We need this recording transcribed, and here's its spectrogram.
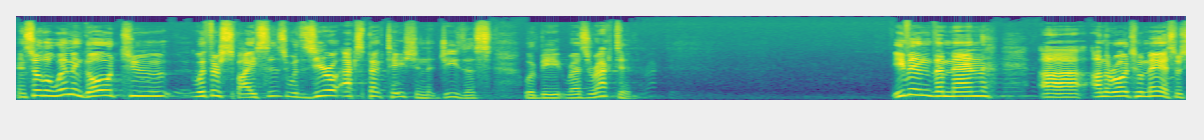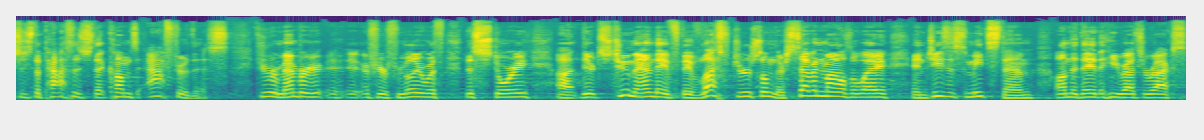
And so the women go to with their spices with zero expectation that Jesus would be resurrected. Even the men uh, on the road to Emmaus, which is the passage that comes after this. If you remember, if you're familiar with this story, uh, there's two men. They've, they've left Jerusalem. They're seven miles away, and Jesus meets them on the day that he resurrects.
